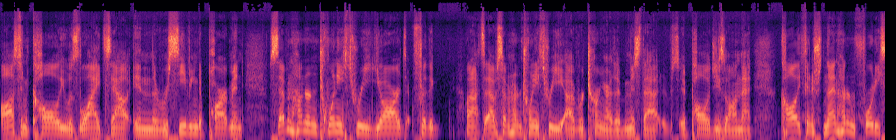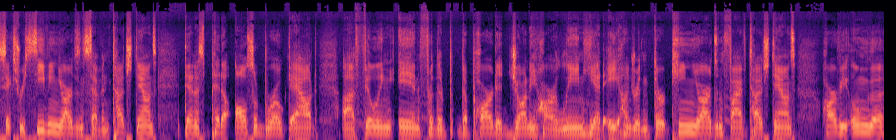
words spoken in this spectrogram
Austin Collie was lights out in the receiving department, 723 yards for the well, that was 723 uh, return yards. I missed that. Apologies on that. Collie finished 946 receiving yards and seven touchdowns. Dennis Pitta also broke out, uh, filling in for the departed Jonny Harline. He had 813 yards and five touchdowns. Harvey Unga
